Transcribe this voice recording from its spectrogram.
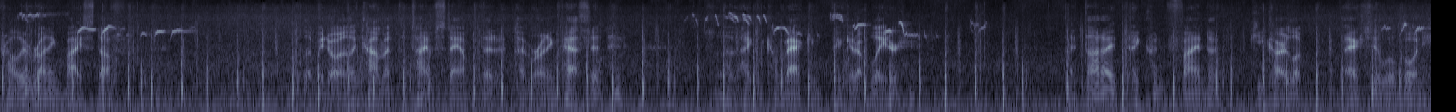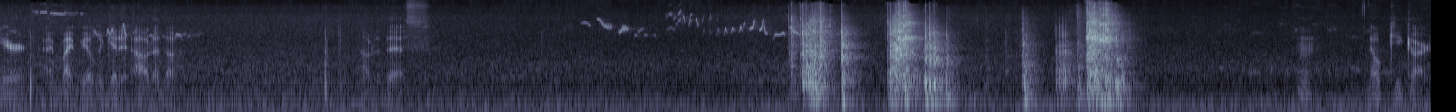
Probably running by stuff. Let me know in the comment the timestamp that I'm running past it so that I can come back and pick it up later. I thought I, I couldn't find a key card. Look, I actually will go in here. I might be able to get it out of the out of this. Hmm, key card.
